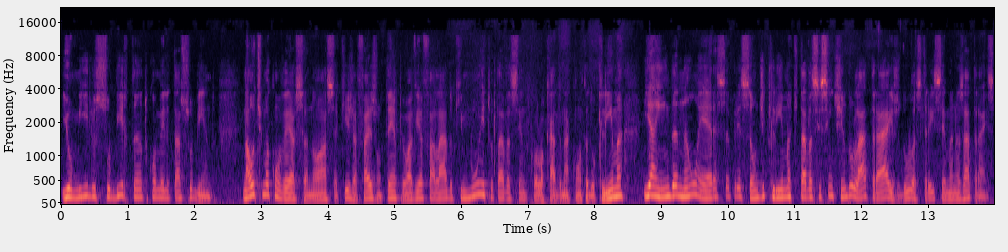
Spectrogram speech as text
e o milho subir tanto como ele está subindo? Na última conversa nossa aqui, já faz um tempo, eu havia falado que muito estava sendo colocado na conta do clima e ainda não era essa pressão de clima que estava se sentindo lá atrás, duas, três semanas atrás.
